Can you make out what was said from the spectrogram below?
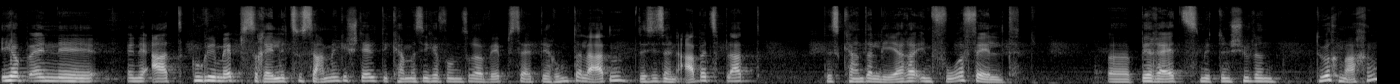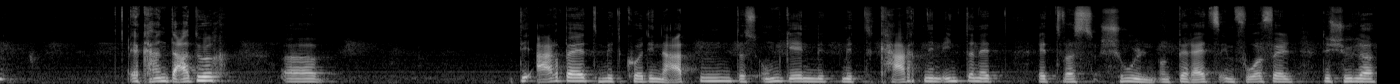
ich habe eine, eine Art Google Maps Rallye zusammengestellt, die kann man sich auf unserer Webseite runterladen. Das ist ein Arbeitsblatt, das kann der Lehrer im Vorfeld äh, bereits mit den Schülern durchmachen. Er kann dadurch äh, die Arbeit mit Koordinaten, das Umgehen mit, mit Karten im Internet etwas schulen und bereits im Vorfeld die Schüler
